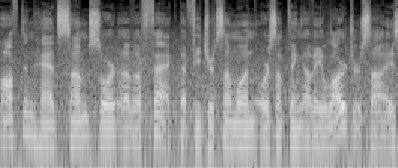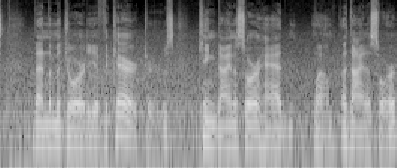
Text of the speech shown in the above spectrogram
often had some sort of effect that featured someone or something of a larger size than the majority of the characters. King Dinosaur had, well, a dinosaur.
